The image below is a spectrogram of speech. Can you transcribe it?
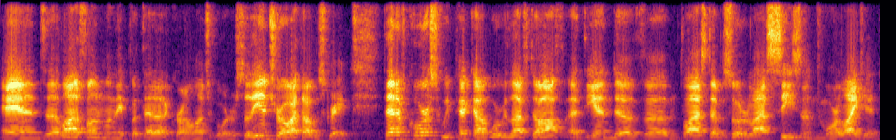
and a lot of fun when they put that out of chronological order. So the intro I thought was great. Then of course we pick up where we left off at the end of um, last episode or last season, more like it.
